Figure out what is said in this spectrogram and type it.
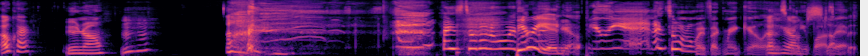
Okay. You know? Mm-hmm. I still don't know my Period. Period. I still don't know what my fuck Mary kill is. Can I'll you stop pause it.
